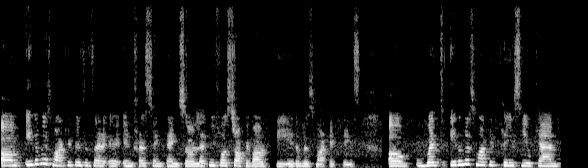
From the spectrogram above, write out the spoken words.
Um, AWS Marketplace is an interesting thing. So let me first talk about the AWS Marketplace. Uh, with AWS Marketplace, you can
